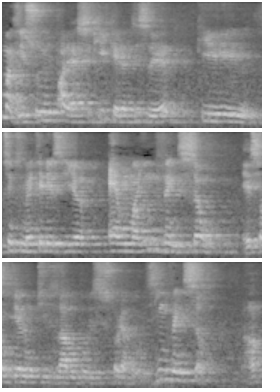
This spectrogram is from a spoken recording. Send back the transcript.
mas isso me parece que queira dizer que simplesmente heresia é uma invenção, esse é o termo utilizado por esses historiadores, invenção. Tá?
